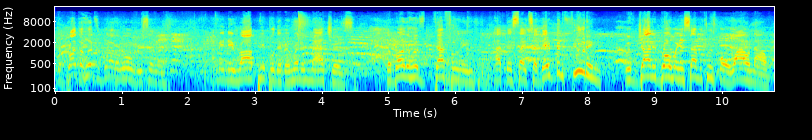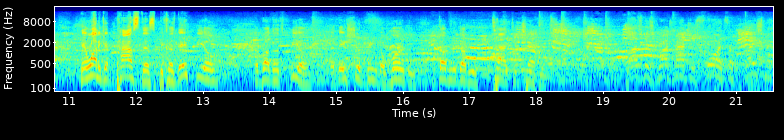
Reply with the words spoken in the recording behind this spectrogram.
The Brotherhoods have been on a roll recently. I mean, they rob people. They've been winning matches. The Brotherhoods definitely have their sights set. They've been feuding with Johnny Broadway and Sammy Cruz for a while now. They want to get past this because they feel, the Brotherhoods feel, that they should be the worthy WUW Tag Team Champions. Plus, this grudge match is for placement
